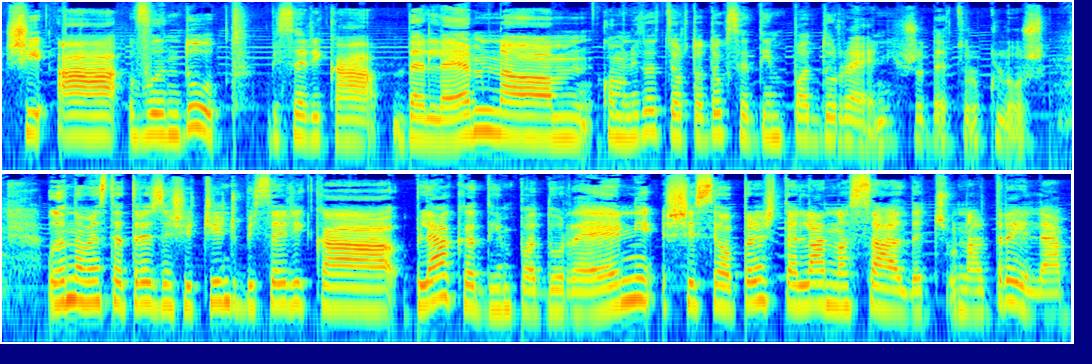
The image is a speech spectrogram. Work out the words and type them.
și a vândut biserica de lemn um, comunității ortodoxe din Pădureni, județul Cluj. În 1935 biserica pleacă din Pădureni și se oprește la Năsal, deci un al treilea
